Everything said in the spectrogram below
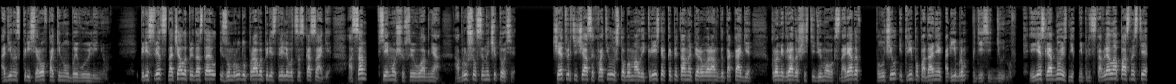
один из крейсеров покинул боевую линию. Пересвет сначала предоставил Изумруду право перестреливаться с Касаги, а сам всей мощью своего огня обрушился на Читосе. Четверти часа хватило, чтобы малый крейсер капитана первого ранга Такаги, кроме града шестидюймовых снарядов, получил и три попадания калибром в 10 дюймов. И если одно из них не представляло опасности,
